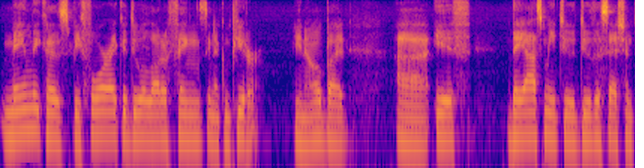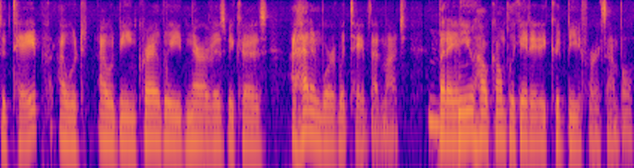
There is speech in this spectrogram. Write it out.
Mainly because before I could do a lot of things in a computer, you know, but uh, if they asked me to do the session to tape, I would I would be incredibly nervous because I hadn't worked with tape that much. Mm-hmm. But I knew how complicated it could be, for example,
